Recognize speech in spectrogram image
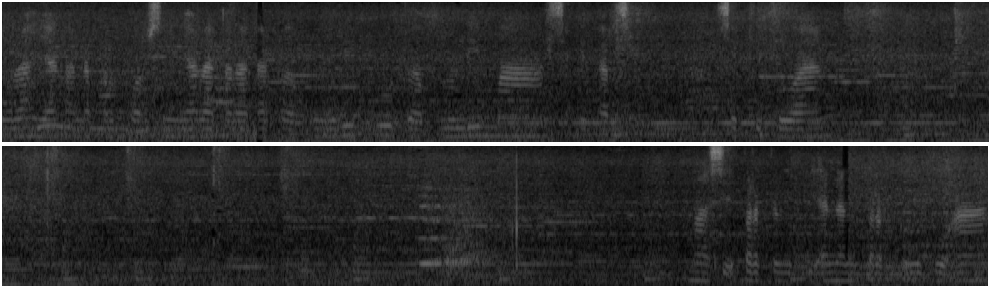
murah ya karena proporsinya rata-rata 20.000 25 sekitar segituan. Masih perkelipian dan perkerupuan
